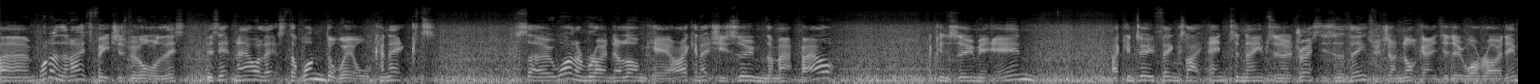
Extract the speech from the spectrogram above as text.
Um, one of the nice features with all of this is it now lets the Wonder Wheel connect. So while I'm riding along here I can actually zoom the map out. I can zoom it in. I can do things like enter names and addresses and things which I'm not going to do while riding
